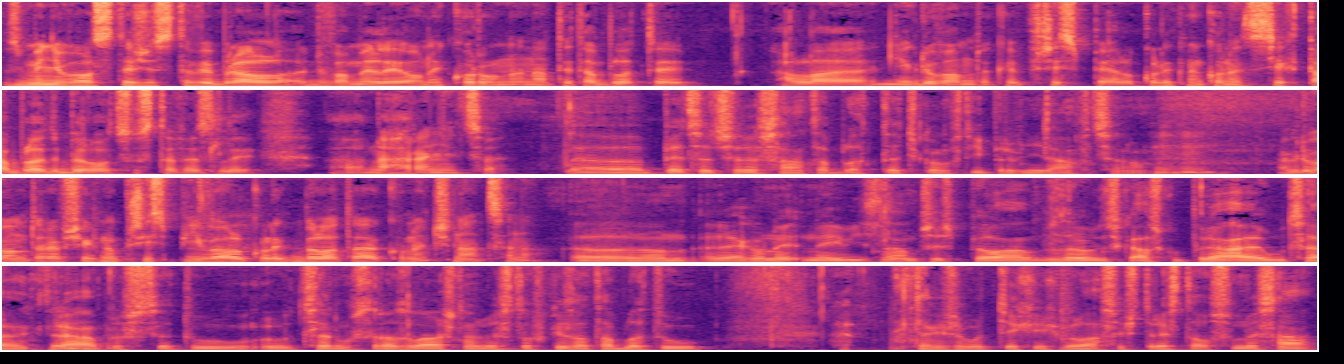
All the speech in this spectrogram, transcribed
Zmiňoval jste, že jste vybral 2 miliony korun na ty tablety, ale někdo vám také přispěl. Kolik nakonec těch tablet bylo, co jste vezli eh, na hranice? 560 eh, tablet teď v té první dávce. No. hmm a kdo vám teda všechno přispíval, kolik byla ta konečná cena? Uh, no, jako nej, nejvíc nám přispěla zdravotnická skupina EUC, která hmm. prostě tu cenu srazila až na dvě stovky za tabletu. Takže od těch jich bylo asi 480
